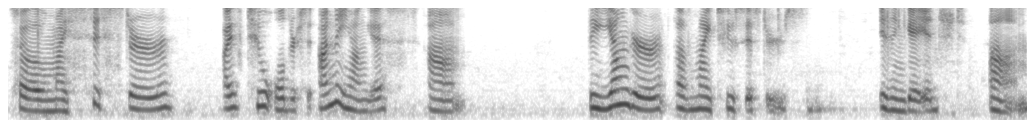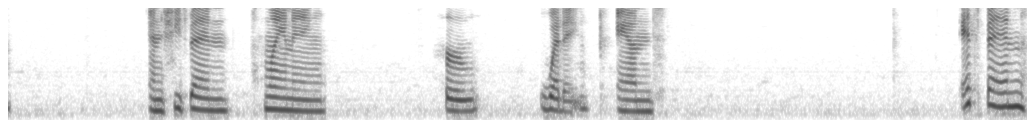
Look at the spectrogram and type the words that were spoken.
So my sister, I have two older. I'm the youngest. Um, the younger of my two sisters is engaged. Um, and she's been planning her wedding, and it's been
